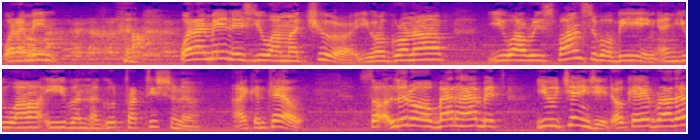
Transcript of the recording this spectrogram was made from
What I mean, what I mean is you are mature. You are grown up. You are responsible being, and you are even a good practitioner. I can tell. So a little bad habit, you change it, okay, brother?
